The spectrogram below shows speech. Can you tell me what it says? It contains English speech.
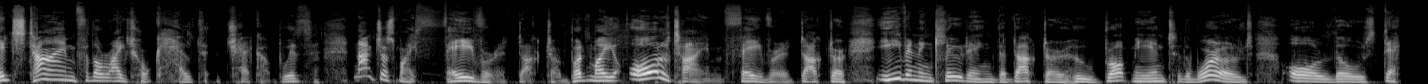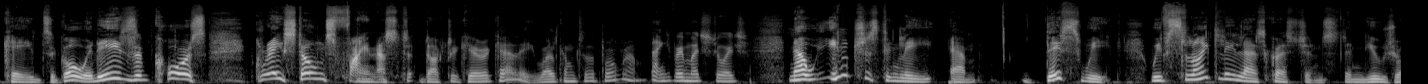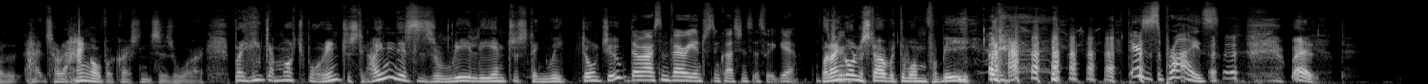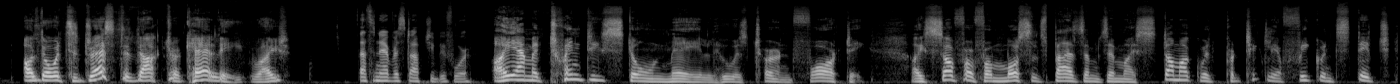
It's time for the Right Hook Health Checkup with not just my favourite doctor, but my all time favourite doctor, even including the doctor who brought me into the world all those decades ago. It is, of course, Greystones' finest, Dr. Ciara Kelly. Welcome to the programme. Thank you very much, George. Now, interestingly, um, this week, we've slightly less questions than usual, sort of hangover questions, as it were. But I think they're much more interesting. I think this is a really interesting week, don't you? There are some very interesting questions this week, yeah. But I'm going to start with the one for me. There's a surprise. well, although it's addressed to Dr. Kelly, right? That's never stopped you before. I am a 20 stone male who has turned 40. I suffer from muscle spasms in my stomach with particularly a frequent stitch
